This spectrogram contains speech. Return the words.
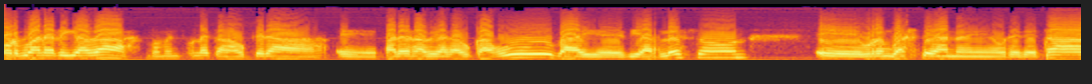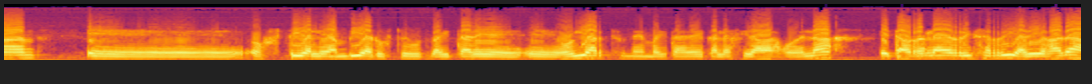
Orduan egia da, momentu honetan aukera e, paregabea daukagu, bai e, bihar lezon, e, urrengo astean e, horeretan, e, ostialean bihar uste dut baitare, e, oi hartzunen baitare kalejira dagoela, eta horrela herri zerri ari gara,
